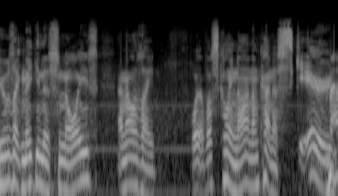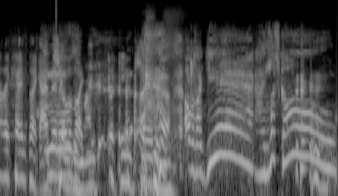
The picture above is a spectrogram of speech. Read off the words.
He was like making this noise, and I was like, what, "What's going on?" I'm kind of scared. Malachi's like, And I then it killed was him. like- I fucking killed. I was like, yeah, let's go.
